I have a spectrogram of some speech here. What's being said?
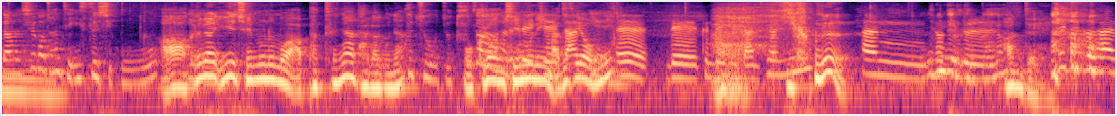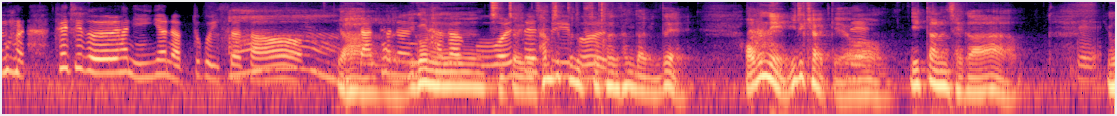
일단은 실거주 한 채 있으시고. 아, 그러면 이 질문은 뭐 아파트냐, 다가구냐? 그쵸. 뭐 투자. 그런 질문이 맞으세요, 남- 언니? 네, 네. 근데 이제 남편이 이거는 한 5분 내로 저기를 될까요? 안 돼. 퇴직을 한 퇴직을 한 2년 앞두고 있어서 아. 야, 남편은 이거는 다가구 진짜 이거 월세 30분 수입을- 부족한 상담인데 어머님 이렇게 할게요. 네. 일단은 제가 네. 요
